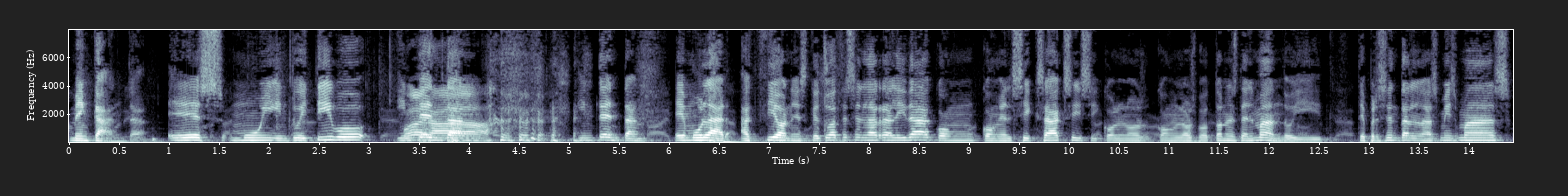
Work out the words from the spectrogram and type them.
me encanta. Es muy intuitivo. Intentan, intentan emular acciones que tú haces en la realidad con, con el Six Axis y con los, con los botones del mando y te presentan las mismas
